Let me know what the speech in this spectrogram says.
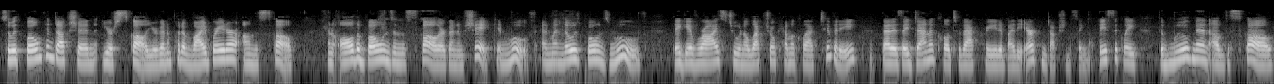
So with bone conduction, your skull, you're going to put a vibrator on the skull and all the bones in the skull are going to shake and move. And when those bones move, they give rise to an electrochemical activity that is identical to that created by the air conduction signal. Basically, the movement of the skull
